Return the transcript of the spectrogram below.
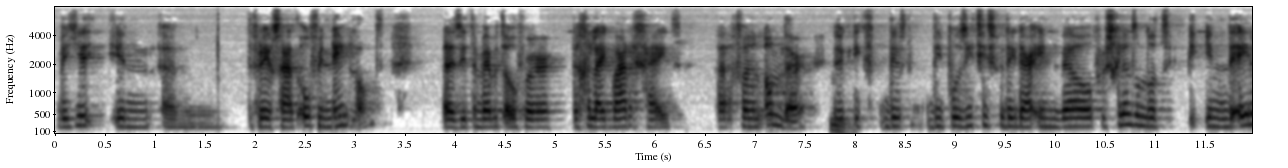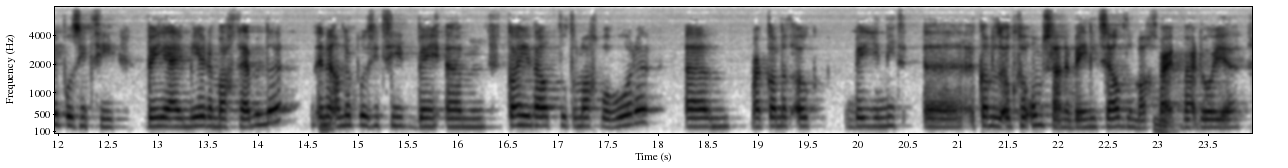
weet je, in um, de Verenigde Staten of in Nederland uh, zit. En we hebben het over de gelijkwaardigheid uh, van een ander. Dus, hmm. ik, dus die posities vind ik daarin wel verschillend, omdat in de ene positie ben jij meer de machthebbende. In een hmm. andere positie ben, um, kan je wel tot de macht behoren, um, maar kan dat ook, ben je niet, uh, kan het ook zo omslaan en ben je niet zelf de macht, hmm. waardoor je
